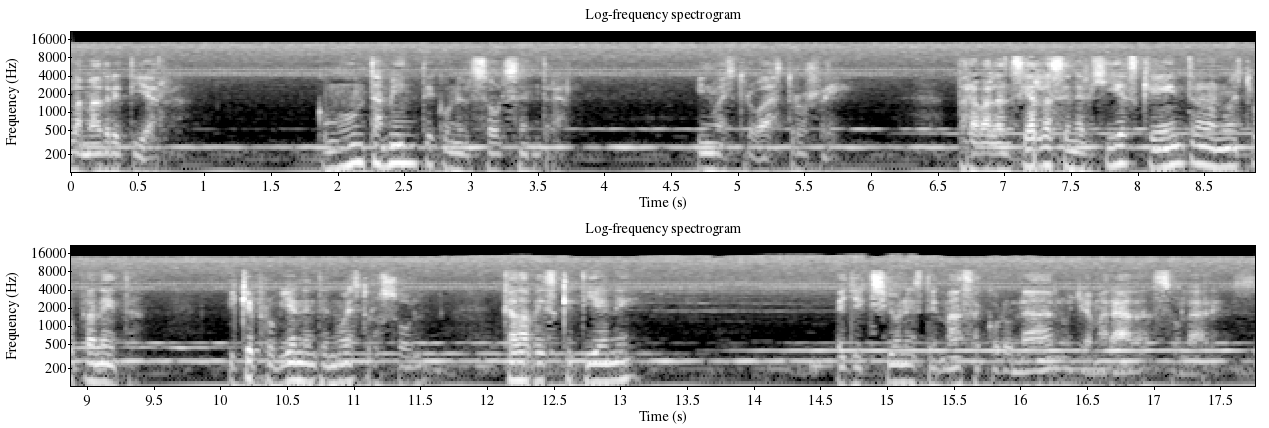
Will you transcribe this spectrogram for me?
La Madre Tierra, conjuntamente con el Sol central y nuestro astro rey, para balancear las energías que entran a nuestro planeta y que provienen de nuestro Sol cada vez que tiene eyecciones de masa coronal o llamaradas solares,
